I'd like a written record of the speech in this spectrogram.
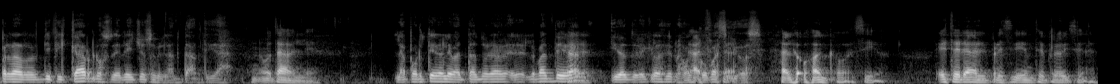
para ratificar los derechos sobre la Antártida. Notable la portera levantando la, bandera y dándole clase a los bancos vacíos. A, los bancos vacíos. Este era el presidente provisional.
